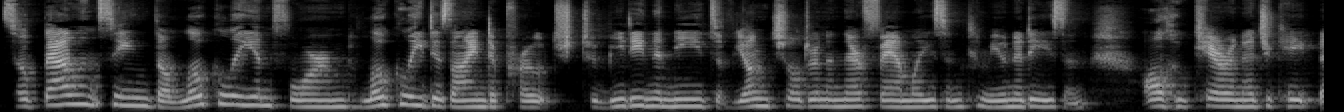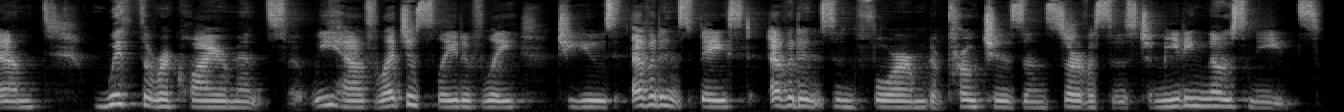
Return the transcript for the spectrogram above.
So balancing the locally informed, locally designed approach to meeting the needs of young children and their families and communities and all who care and educate them with the requirements that we have legislatively to use evidence-based, evidence-informed approaches and services to meeting those needs.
